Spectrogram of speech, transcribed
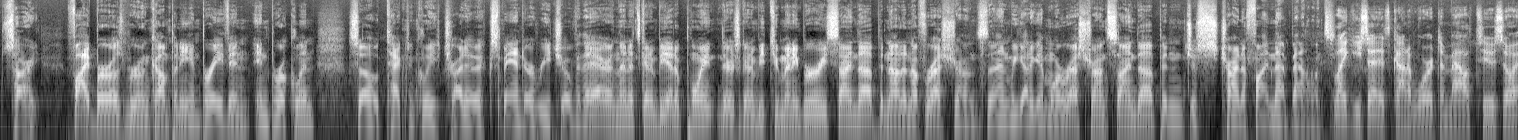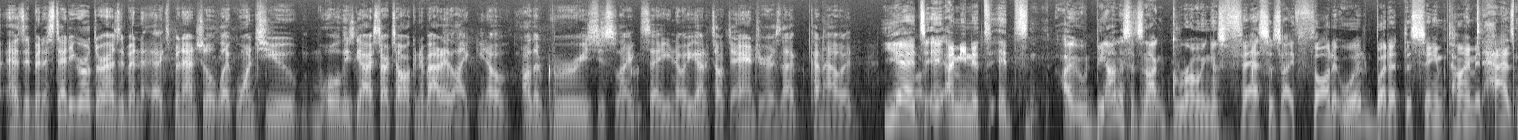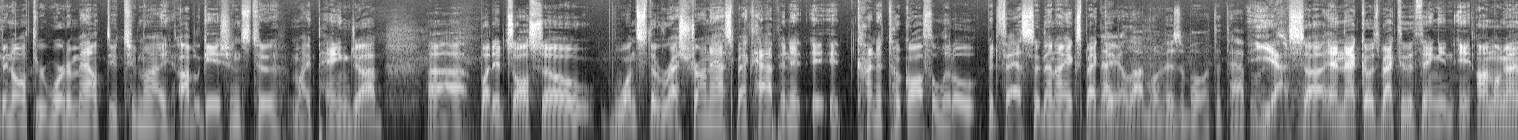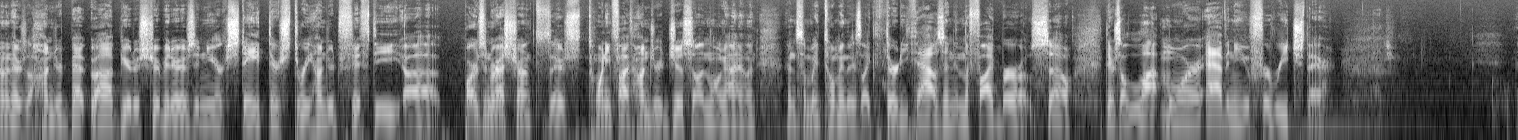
sorry five boroughs brewing company in braven in brooklyn so technically try to expand our reach over there and then it's going to be at a point there's going to be too many breweries signed up and not enough restaurants then we got to get more restaurants signed up and just trying to find that balance like you said, it's kind of word to mouth too. So, has it been a steady growth or has it been exponential? Like once you all these guys start talking about it, like you know, other breweries just like say, you know, you got to talk to Andrew. Is that kind of how it? Yeah, it's. It, I mean, it's. It's. I would be honest. It's not growing as fast as I thought it would, but at the same time, it has been all through word of mouth due to my obligations to my paying job. Uh, but it's also once the restaurant aspect happened, it it, it kind of took off a little bit faster than I Now expected. you're a lot more visible at the tap line. Yes, uh, and that goes back to the thing. In, in, on Long Island, there's 100 be- uh, beer distributors. In New York State, there's 350. Bars and restaurants, there's 2,500 just on Long Island. And somebody told me there's like 30,000 in the five boroughs. So there's a lot more avenue for reach there.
